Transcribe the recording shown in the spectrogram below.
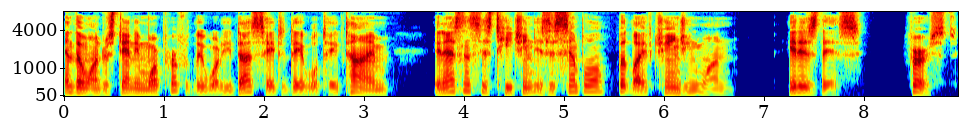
and though understanding more perfectly what he does say today will take time, in essence his teaching is a simple but life changing one. It is this first,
